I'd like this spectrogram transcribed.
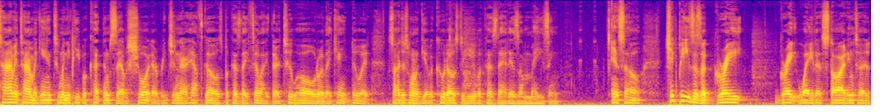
time and time again, too many people cut themselves short of reaching their health goals because they feel like they're too old or they can't do it. So I just want to give a kudos to you because that is amazing. And so chickpeas is a great, great way to start into a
